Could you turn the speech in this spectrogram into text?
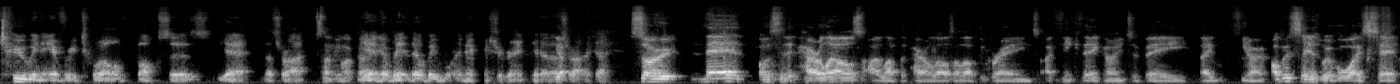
two in every 12 boxes. Yeah, that's right. something like that. Yeah, yeah. there'll be there'll be an extra green. Yeah, that's Yep. right. Okay. So they're obviously the parallels. I love the parallels. I love the greens. I think they're going to be they you know obviously as we've always said,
